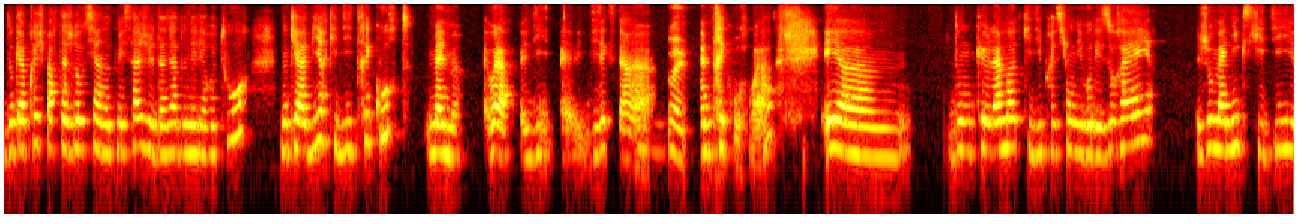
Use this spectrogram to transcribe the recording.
donc après, je partagerai aussi un autre message. Je vais déjà donner les retours. Donc, il y a Abir qui dit très courte, même. voilà, elle, disait que c'était même très court. Voilà. Et euh, donc, la mode qui dit pression au niveau des oreilles. Jomanix qui dit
